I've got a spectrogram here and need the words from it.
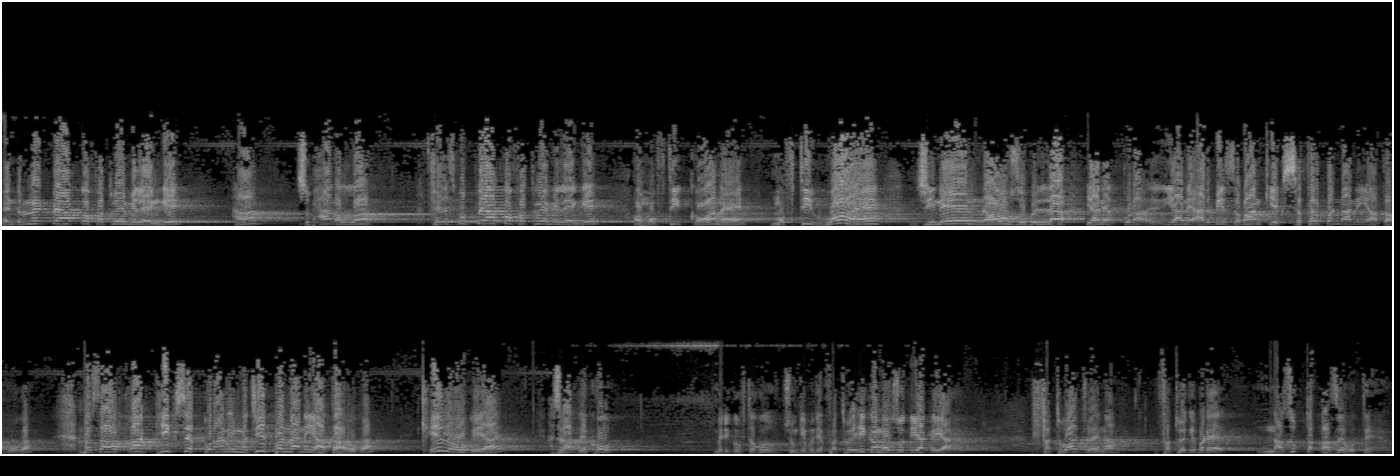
انٹرنیٹ پہ آپ کو فتوے ملیں گے۔ ہاں؟ سبحان اللہ۔ فیس بک پہ آپ کو فتوے ملیں گے۔ اور مفتی کون ہے؟ مفتی وہ ہے جنہیں نعوذ باللہ یعنی یعنی عربی زبان کی ایک سطر پڑھنا نہیں آتا ہوگا، بس اوقات ٹھیک سے قرآن مجید پڑھنا نہیں آتا ہوگا۔ کھیل ہو گیا ہے۔ حضرات دیکھو، میری گفتگو، چونکہ مجھے فتوے ہی کا موضوع دیا گیا ہے۔ فتوا جو ہے نا فتوے کے بڑے نازک تقاضے ہوتے ہیں۔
